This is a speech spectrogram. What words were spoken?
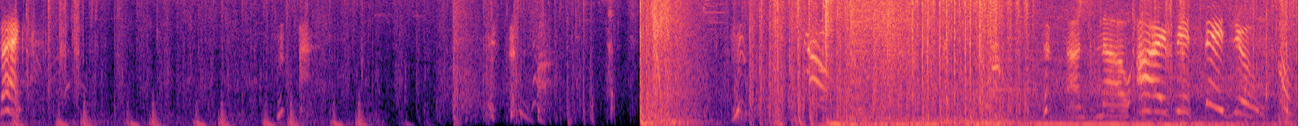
Thanks. And now I besiege you!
